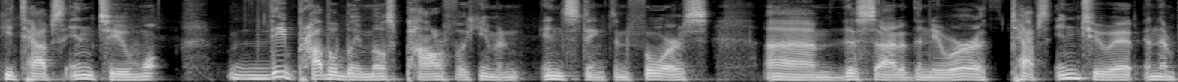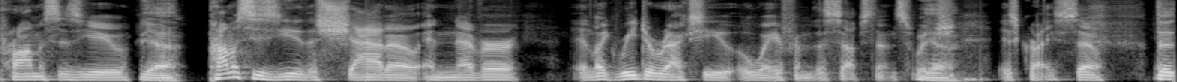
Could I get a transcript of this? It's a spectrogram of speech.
he taps into the probably most powerful human instinct and force um, this side of the new earth taps into it and then promises you yeah promises you the shadow and never it like redirects you away from the substance which yeah. is christ so the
